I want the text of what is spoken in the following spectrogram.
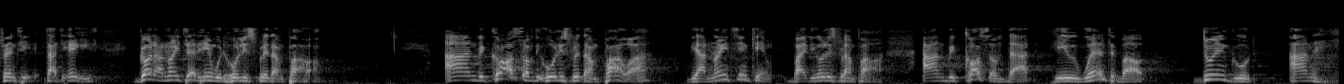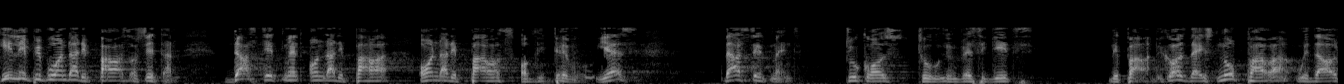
20, 38, God anointed him with Holy Spirit and power. And because of the Holy Spirit and power, the anointing came by the Holy Spirit and power. And because of that, he went about doing good and healing people under the powers of Satan. That statement under the power, under the powers of the devil. Yes? That statement took us to investigate the power because there is no power without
